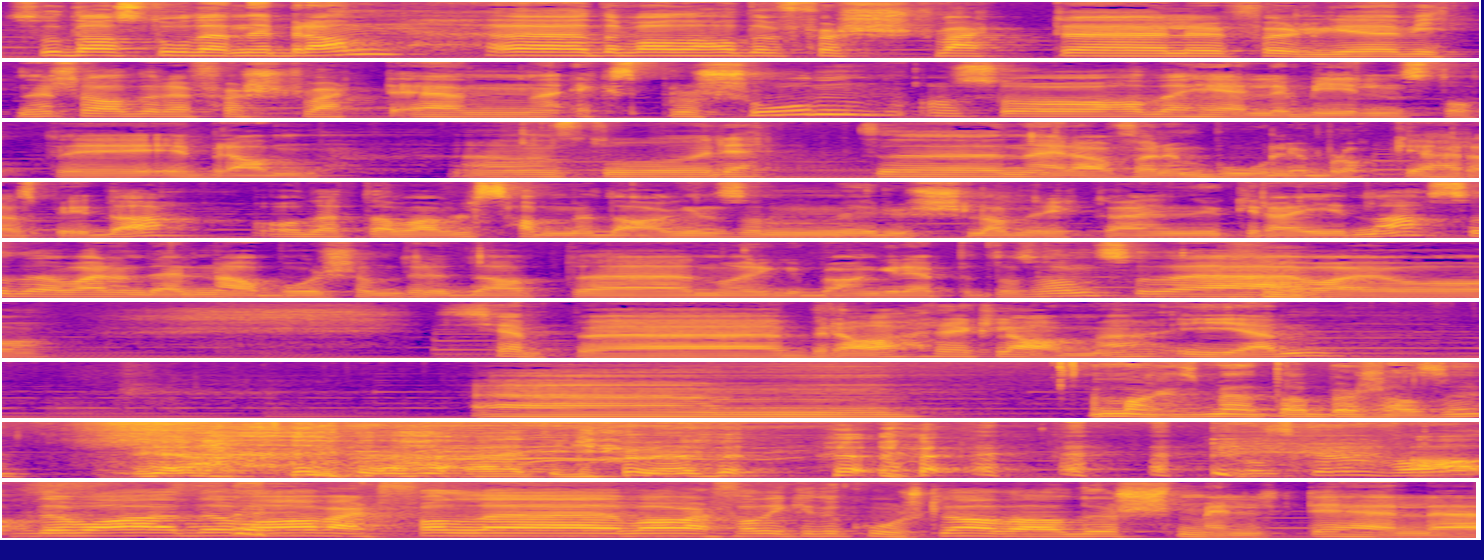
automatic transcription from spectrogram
Så da sto den i brann. Eh, Det hadde først vært, eh, eller Ifølge vitner så hadde det først vært en eksplosjon, og så hadde hele bilen stått i, i brann. Eh, Den sto rett nedenfor en boligblokk i Heradsbygda. Og dette var vel samme dagen som Russland rykka inn i Ukraina, så det var en del naboer som trodde at Norge ble angrepet og sånn, så det var jo kjempebra reklame igjen. Um, Det er mange som henta børsa si. ja, jeg vet ikke, men Hva skal du få. Ja, det, var, det, var i hvert fall, det var i hvert fall ikke noe koselig. Da. Hadde du smelt i hele,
